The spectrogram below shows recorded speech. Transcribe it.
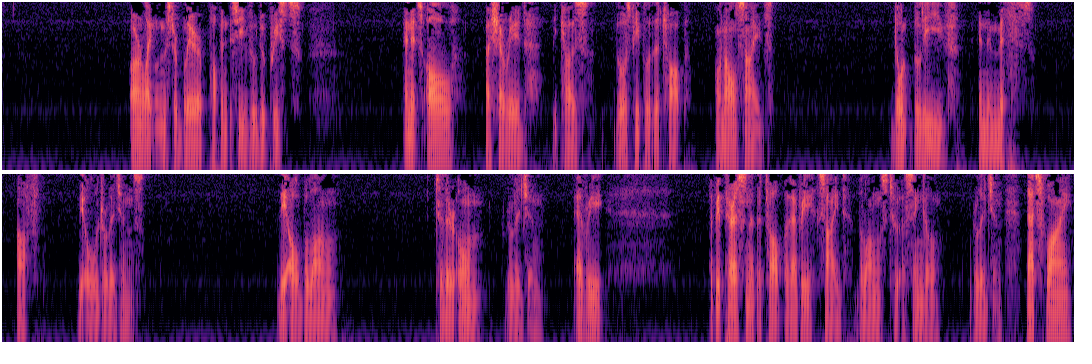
or like Mr. Blair pop in to see voodoo priests. And it's all a charade because those people at the top on all sides don't believe in the myths of the old religions. They all belong to their own religion. Every, every person at the top of every side belongs to a single religion. That's why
